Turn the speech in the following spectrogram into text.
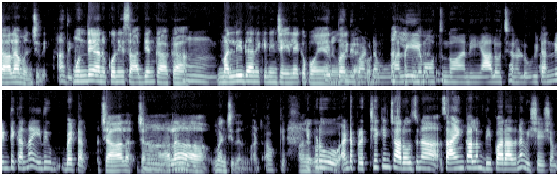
చాలా మంచిది. అది. ముందే అనుకొని సాధ్యం కాక. మళ్ళీ దానికి నేను చేయలేకపోయాను ఇబ్బంది. పడ్డము. మళ్ళీ ఏమవుతుందో అని ఆలోచనలు వీటన్నింటికన్నా ఇది బెటర్ చాలా చాలా మంచిది అనమాట ఓకే. ఇప్పుడు అంటే ప్రత్యేకించి ఆ రోజున సాయంకాలం దీపారాధన విశేషం.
